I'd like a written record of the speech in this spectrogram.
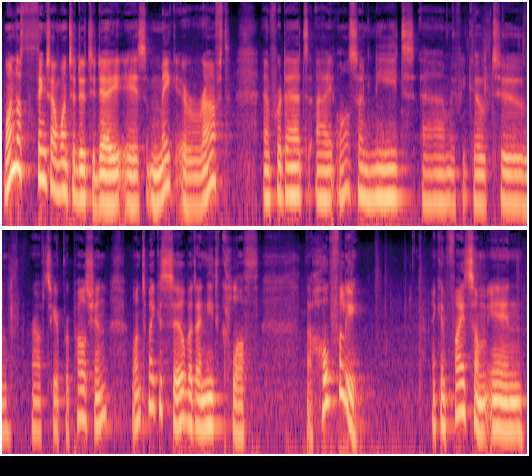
One of the things I want to do today is make a raft and for that I also need, um, if we go to rafts here, propulsion, I want to make a sail but I need cloth. Now hopefully I can find some in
